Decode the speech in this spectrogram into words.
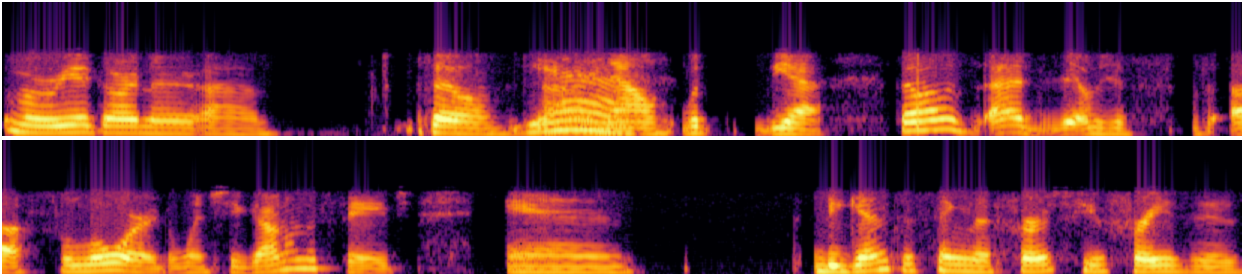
Maria Gardner. Um, so uh, yeah, uh, now with yeah, so I was I, I was just uh, floored when she got on the stage and began to sing the first few phrases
